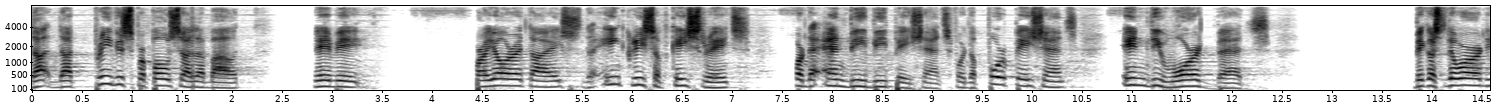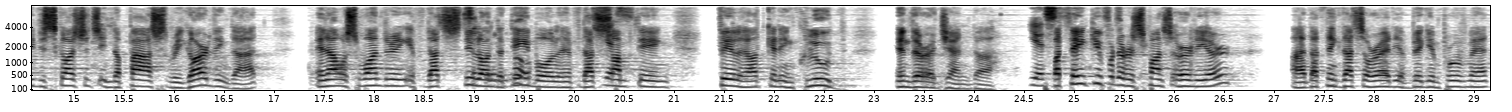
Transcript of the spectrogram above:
that, that previous proposal about maybe prioritize the increase of case rates for the NBB patients, for the poor patients in the ward beds. Because there were the discussions in the past regarding that, and I was wondering if that's still on the table and if that's Yes. something PhilHealth can include in their agenda. Yes. But thank you for the response earlier. Uh, I think that's already a big improvement.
